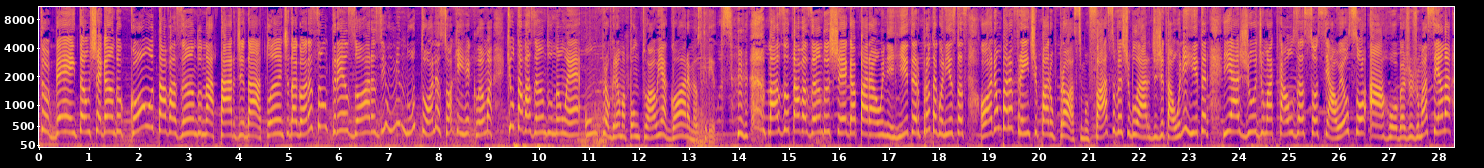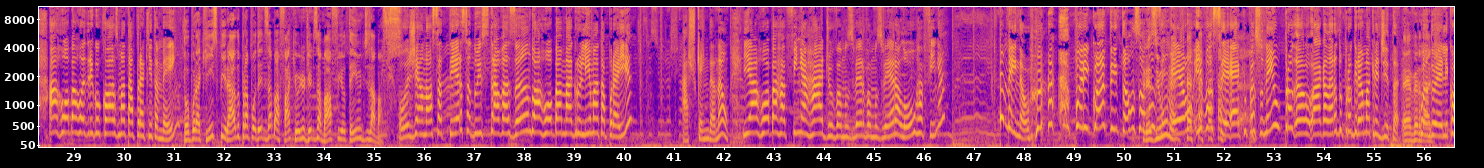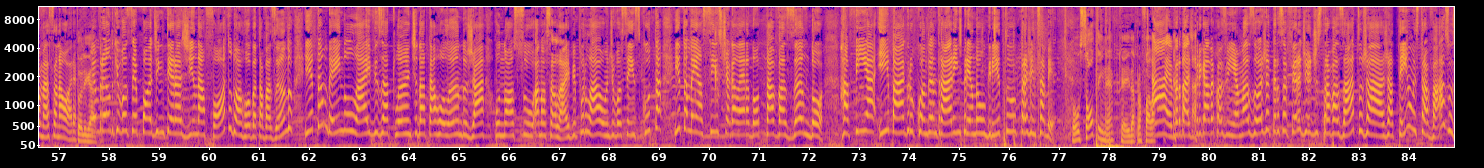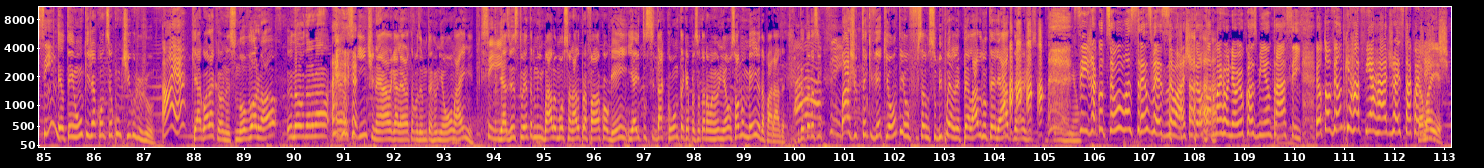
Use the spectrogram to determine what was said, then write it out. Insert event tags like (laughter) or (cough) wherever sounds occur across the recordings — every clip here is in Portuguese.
Muito bem, estamos chegando com o Vazando na tarde da Atlântida. Agora são três horas e um minuto. Olha só quem reclama que o Tá Vazando não é um programa pontual. E agora, meus queridos? (laughs) Mas o Tá Vazando chega para a Uniriter. Protagonistas olham para frente para o próximo. Faça o vestibular digital Uniriter e ajude uma causa social. Eu sou a arroba Jujumacena, arroba Rodrigo Cosma tá por aqui também. Tô por aqui inspirado para poder desabafar, que hoje é o dia de desabafo e eu tenho desabafos. Hoje é a nossa terça do Extravasando, arroba Magro Lima tá por aí? Acho que ainda não. E arroba Rafinha Rádio, vamos ver, vamos ver. Alô, Rafinha? Também não. (laughs) Por enquanto, então, somos 13 e 1, né? eu e (laughs) você. É que o pessoal, nem o pro- a galera do programa acredita. É verdade. Quando ele começa na hora. Tô ligado. Lembrando que você pode interagir na foto do arroba tá vazando e também no Lives Atlântida tá rolando já o nosso, a nossa live por lá, onde você escuta e também assiste a galera do Tá Vazando. Rafinha e Magro, quando entrarem, prendam o grito pra gente saber. Ou soltem, né? Porque aí dá pra falar. Ah, é verdade. Obrigada, Cozinha. Mas hoje é terça-feira, dia de extravasar. Tu já, já tem um extravaso, assim? Eu tenho um que já aconteceu contigo, Juju. Ah, é? Que agora, nesse novo normal, o novo normal. É o seguinte, né? A galera tá fazendo muita reunião online. Sim. E às vezes tu entra no embalo emocionado pra falar com alguém e aí tu se dá conta que a pessoa tá numa reunião só no meio da parada. Então Ah, assim, sim. baixo, tu tem que ver que ontem eu subi pel- pelado no telhado, né? (laughs) Sim, já aconteceu umas três vezes, eu acho. De eu estar numa reunião e o Cosminha entrar assim. Eu tô vendo que Rafinha Rádio já está com a Tamo gente.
